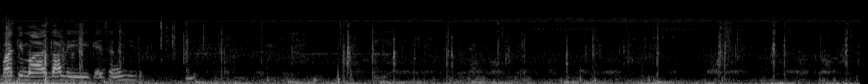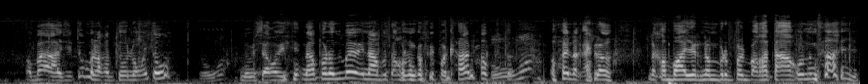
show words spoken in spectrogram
Bakit makadali kaysa na yun? Aba, ayos ito, malaking tulong ito. Oo. Numis ako, napanood ba yun? Inabot ako ng gabi paghanap. Oo nga. Oh, nakailang, nakabayar number 5 akata ako nun ay.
